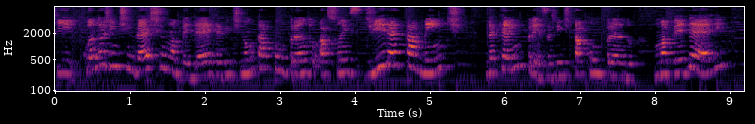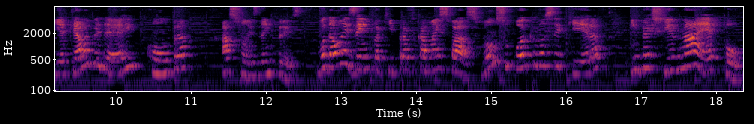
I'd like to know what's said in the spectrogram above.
que quando a gente investe em uma BDR, a gente não está comprando ações diretamente daquela empresa. A gente está comprando uma BDR e aquela BDR compra ações da empresa. Vou dar um exemplo aqui para ficar mais fácil. Vamos supor que você queira investir na Apple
